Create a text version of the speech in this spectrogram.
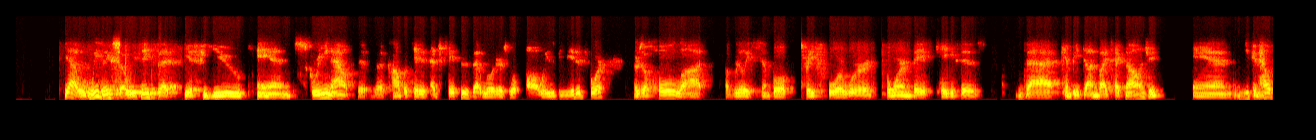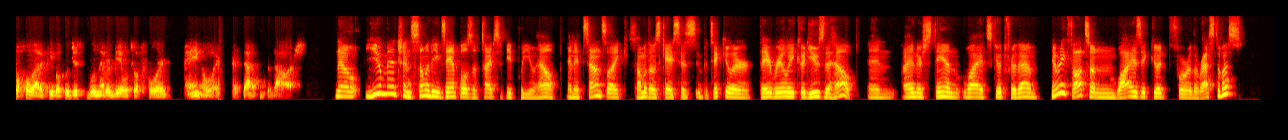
Yeah, we think so. We think that if you can screen out the, the complicated edge cases that lawyers will always be needed for, there's a whole lot of really simple, straightforward, form based cases that can be done by technology. And you can help a whole lot of people who just will never be able to afford paying a lawyer thousands of dollars. Now, you mentioned some of the examples of types of people you help, and it sounds like some of those cases in particular, they really could use the help. And I understand why it's good for them. You have any thoughts on why is it good for the rest of us?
